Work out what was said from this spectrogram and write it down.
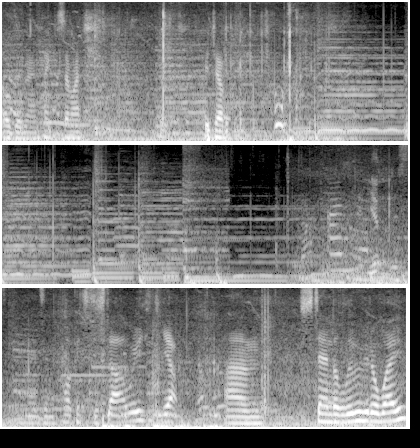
All good, man. Thank you so much. Good job. Yep. Just hands in the pockets to start with. Yep. Um, stand a little bit away,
